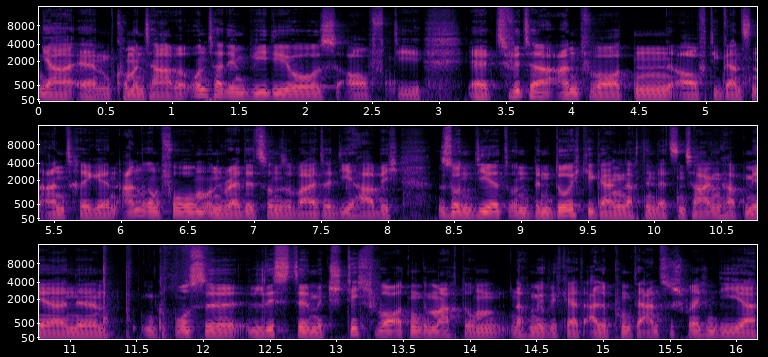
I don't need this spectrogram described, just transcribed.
ja, ähm, Kommentare unter den Videos, auf die äh, Twitter-Antworten, auf die ganzen Anträge in anderen Foren und Reddits und so weiter, die habe ich sondiert und bin durchgegangen nach den letzten Tagen, habe mir eine große Liste mit Stichworten gemacht, um nach Möglichkeit alle Punkte anzusprechen, die ihr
